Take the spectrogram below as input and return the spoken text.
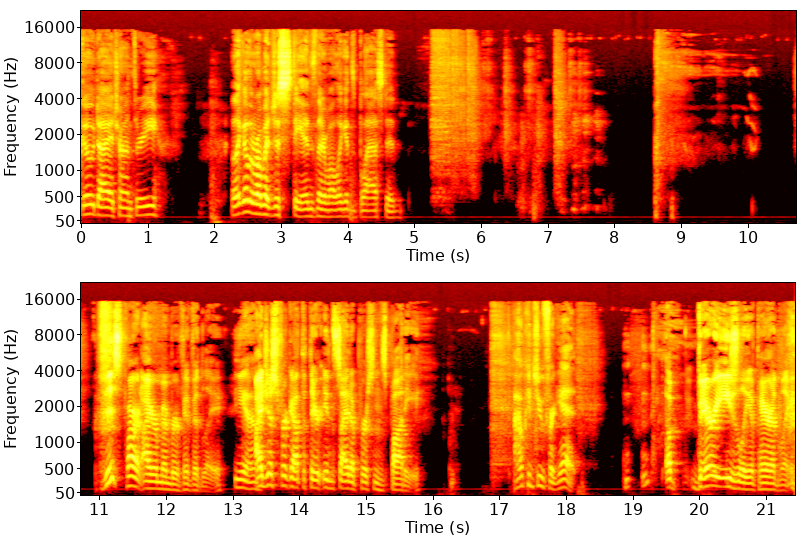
Go Diatron 3. I like how the robot just stands there while it gets blasted. This part I remember vividly. Yeah. I just forgot that they're inside a person's body. How could you forget? Uh, very easily, apparently.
